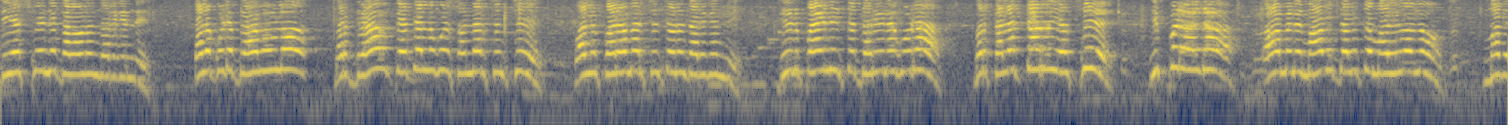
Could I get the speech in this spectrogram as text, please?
డిఎస్పీని కలవడం జరిగింది. కలకుడి గ్రామంలో మరి గ్రామ పెద్దలను కూడా సందర్శించి వాళ్ళని పరామర్శించడం జరిగింది. దీనిపైన ఇంత జరిగినా కూడా మరి కలెక్టర్ ఎస్పీ ఇప్పుడైనా ఆమెని మాది దళిత మహిళను మరి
